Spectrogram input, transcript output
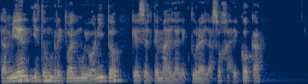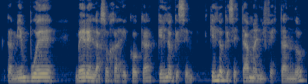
También, y esto es un ritual muy bonito, que es el tema de la lectura de las hojas de coca, también puede ver en las hojas de coca qué es lo que se, es lo que se está manifestando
